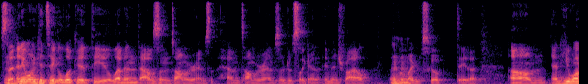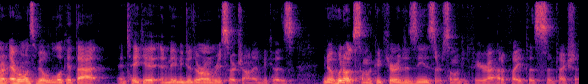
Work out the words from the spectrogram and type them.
so that anyone can take a look at the 11,000 tomograms that they have. And tomograms are just like an image file of a microscope data. Um, and he wanted everyone to be able to look at that and take it and maybe do their own research on it because you know who knows someone could cure a disease or someone could figure out how to fight this infection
